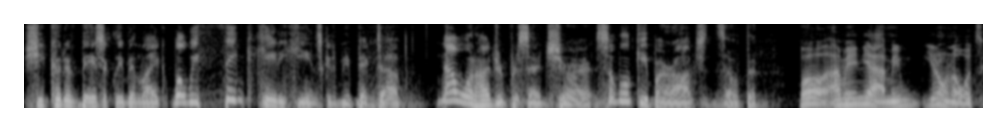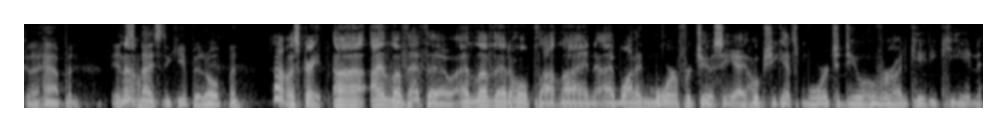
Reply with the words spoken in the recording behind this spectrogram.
she could have basically been like, "Well, we think Katie Keene's going to be picked up. Not one hundred percent sure, so we'll keep our options open." Well, I mean, yeah. I mean, you don't know what's going to happen. It's No. nice to keep it open. Oh, it's great. Uh, I love that though. I love that whole plot line. I wanted more for Josie. I hope she gets more to do over on Katie Keene.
